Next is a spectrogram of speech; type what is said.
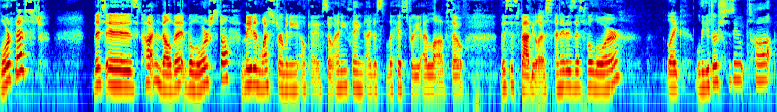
Mutt Florfest. This is cotton velvet velour stuff made in West Germany. Okay, so anything, I just, the history I love. So this is fabulous. And it is this velour, like leisure suit top.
